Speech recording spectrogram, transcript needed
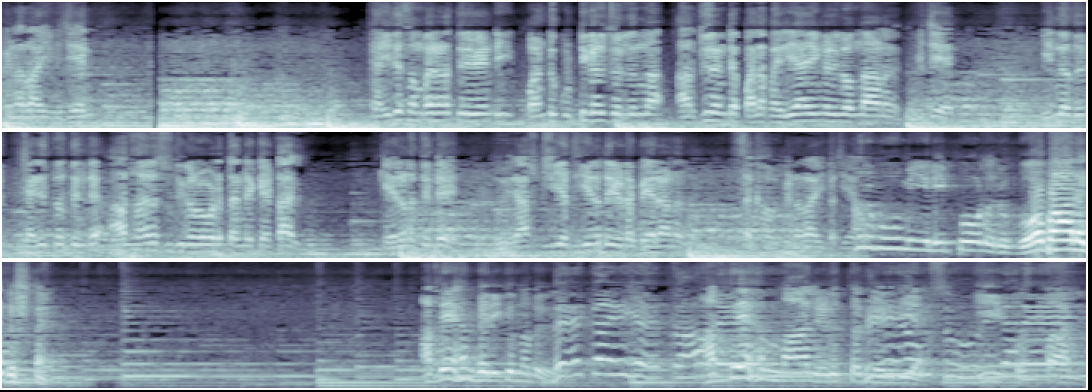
പിണറായി വിജയൻ. ധൈര്യസംഭരണത്തിന് വേണ്ടി പണ്ട് കുട്ടികൾ ചൊല്ലുന്ന അർജുനന്റെ പല പര്യായങ്ങളിലൊന്നാണ് വിജയൻ. ഇന്നത് ചരിത്രത്തിന്റെ ആധാരശ്രുതികളോടെ തന്നെ കേട്ടാൽ കേരളത്തിന്റെ ഒരു രാഷ്ട്രീയ ധീരതയുടെ പേരാണ് സഖാവ് പിണറായി വിജയൻ. മാതൃഭൂമിയിൽ ഇപ്പോൾ ഒരു ഗോപാലകൃഷ്ണൻ. അദ്ദേഹം ധരിക്കുന്നത് അദ്ദേഹം നാലെഴുത്തൊക്കെ എഴുതിയ ഈ പ്രസ്ഥാനം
